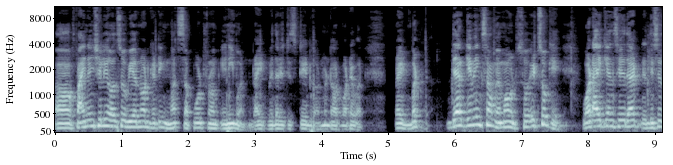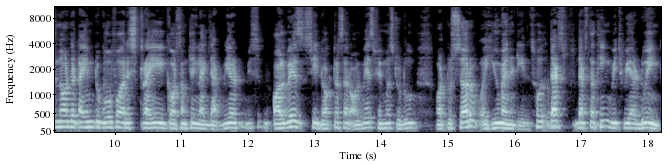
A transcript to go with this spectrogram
uh, financially also we are not getting much support from anyone right? Whether it is state government or whatever right? But they are giving some amount so it's okay. What i can say that this is not the time to go for a strike or something like that. We are always see doctors are always famous to do or to serve humanity. So that's that's the thing which we are doing.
